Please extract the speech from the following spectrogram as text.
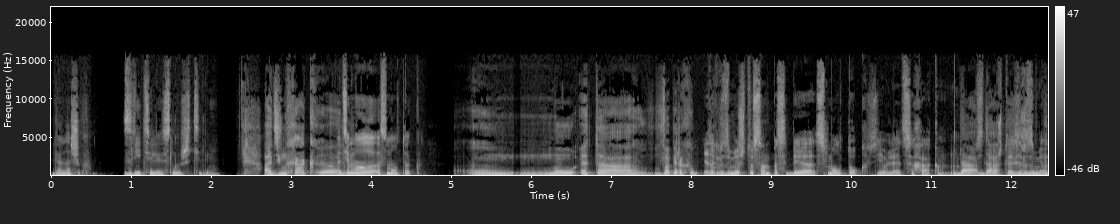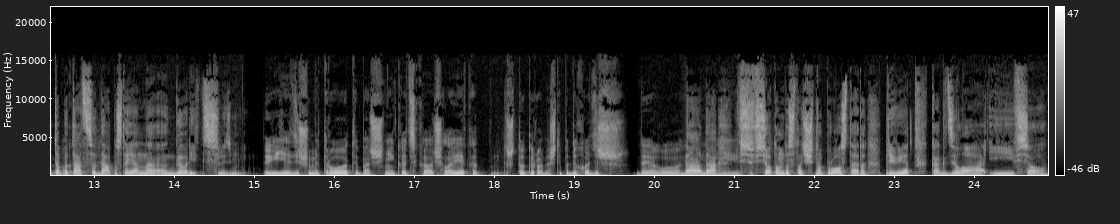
для наших зрителей и слушателей. Один хак... На тему ну, small ну, это, во-первых... Я так разумею, что сам по себе small talk является хаком. Да, ну, да. Того, что я зразумеў. Это пытаться, да, постоянно говорить с людьми. Ты едешь у метро, ты бачишь некого цікавого человека, что ты робишь? Ты подходишь до его... Да, и... да, все, все там достаточно просто. Это «привет, как дела?» и все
